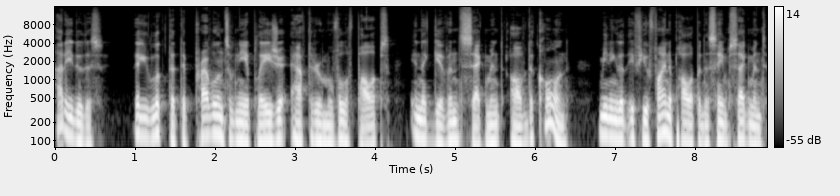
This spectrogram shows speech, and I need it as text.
How do you do this? They looked at the prevalence of neoplasia after removal of polyps in a given segment of the colon meaning that if you find a polyp in the same segment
